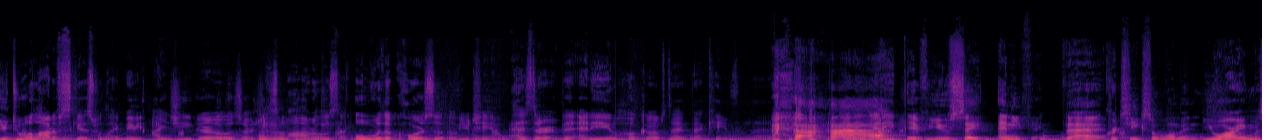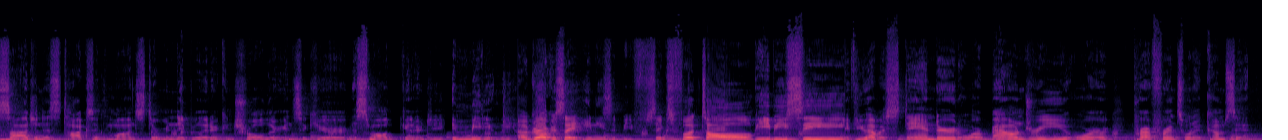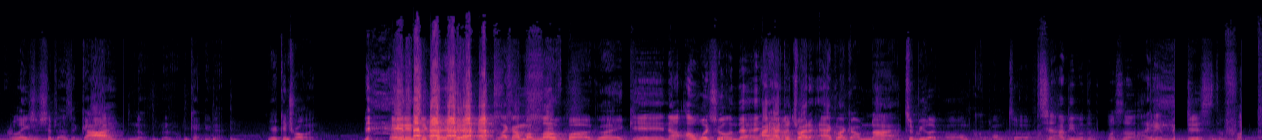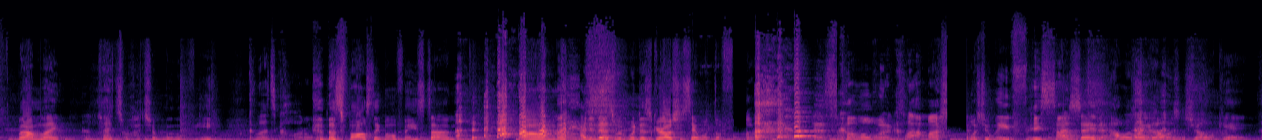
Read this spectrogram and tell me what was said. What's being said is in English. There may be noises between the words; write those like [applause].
You do a lot of skits with like maybe IG girls or just mm-hmm. models. Like, over the course of, of your channel, has there been any hookups that, that came from that? [laughs] any, any If you say anything that critiques a woman, you are a misogynist, toxic monster, manipulator, controller, insecure, a small dick energy. Immediately. A girl could say he needs to be six foot tall, BBC. If you have a standard or a boundary or a preference when it comes to relationships as a guy, no, no, no, can't do that. You're controlling. [laughs] and insecure. [laughs] like I'm a love bug. Like yeah, no, I'm with you on that. I have to try to act like I'm not to be like, oh, I'm cool, I'm tough. Shit, I be with the myself. I get bitches. The fuck. But I'm like, let's watch a movie. Let's cuddle. [laughs] Let's fall asleep on FaceTime. um, I did that with, with this girl. She said, "What the fuck?" Come over and clap my. Shit. What you mean, FaceTime? I said, I was like, I was joking.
